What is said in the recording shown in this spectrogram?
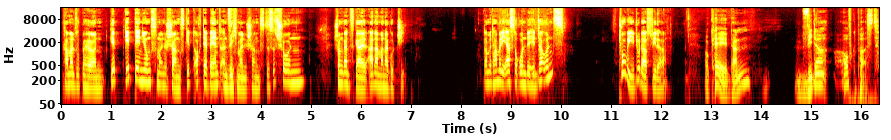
kann man super hören. Gebt, gebt den Jungs mal eine Chance. Gebt auch der Band an sich mal eine Chance. Das ist schon, Schon ganz geil. Anna Managuchi. Damit haben wir die erste Runde hinter uns. Tobi, du darfst wieder. Okay, dann wieder aufgepasst.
